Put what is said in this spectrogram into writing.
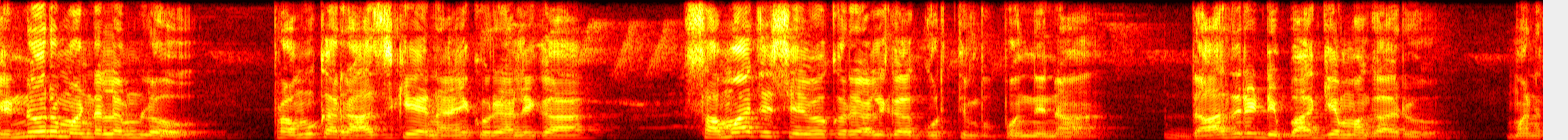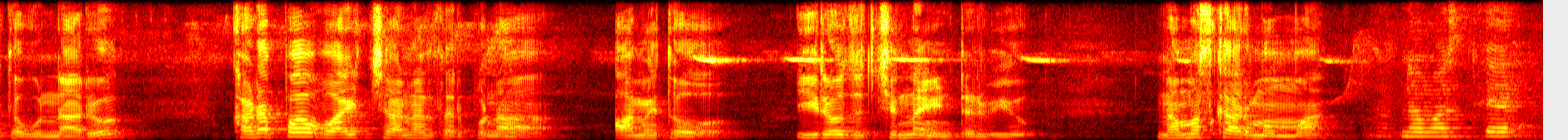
చెన్నూరు మండలంలో ప్రముఖ రాజకీయ నాయకురాలిగా సమాజ సేవకురాలిగా గుర్తింపు పొందిన దాదిరెడ్డి భాగ్యమ్మ గారు మనతో ఉన్నారు. కడప వాయిస్ ఛానల్ తరపున ఆమెతో ఈరోజు చిన్న ఇంటర్వ్యూ. నమస్కారం అమ్మ. నమస్తే.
